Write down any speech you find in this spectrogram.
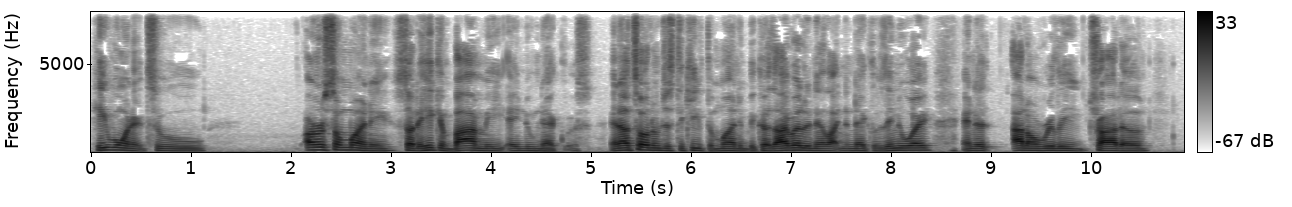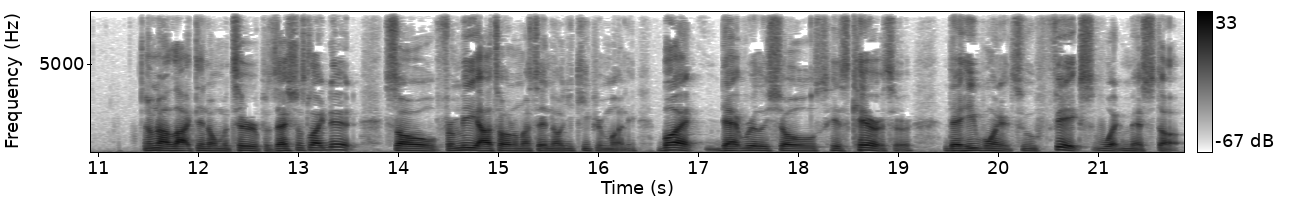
he wanted to earn some money so that he can buy me a new necklace. And I told him just to keep the money because I really didn't like the necklace anyway. And it, I don't really try to, I'm not locked in on material possessions like that. So for me, I told him, I said, no, you keep your money. But that really shows his character that he wanted to fix what messed up.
